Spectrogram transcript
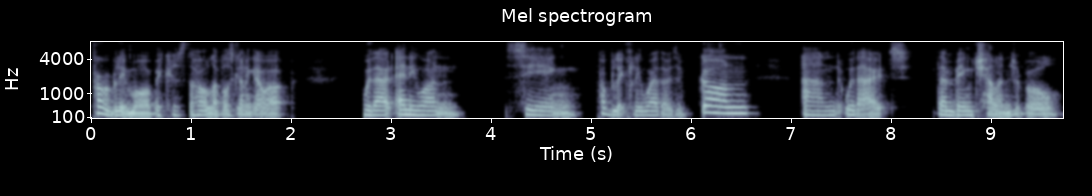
probably more because the whole level is going to go up without anyone seeing publicly where those have gone and without them being challengeable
